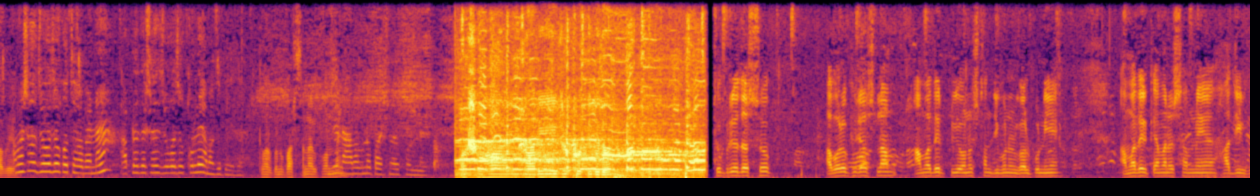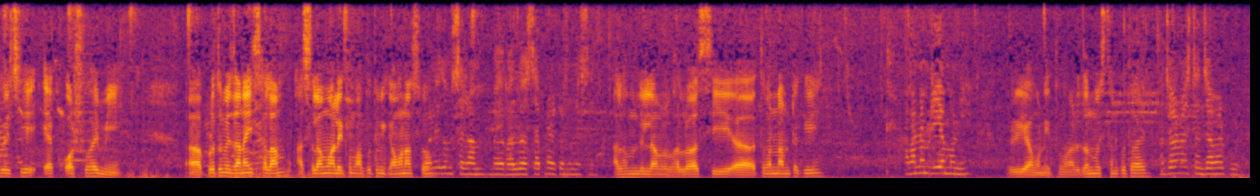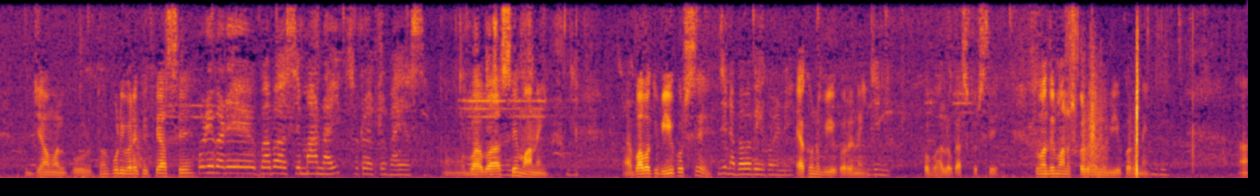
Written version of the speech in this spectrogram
কীভাবে আমার সাথে যোগাযোগ করতে হবে না। আপনাদের সাথে যোগাযোগ করলে আমাকে পেয়ে যাবে। তোমার কোনো পার্সোনাল ফোন নেই না আমার কোনো পার্সোনাল ফোন নেই। নারীর প্রতিবেদন। সুপ্রিয় দর্শক আবারও ফিরে আসলাম আমাদের প্রিয় অনুষ্ঠান জীবনের গল্প নিয়ে। আমাদের ক্যামেরার সামনে হাজির হয়েছে এক অসহায় মেয়ে। প্রথমে জানাই সালাম। আসসালামু আলাইকুম আপু তুমি কেমন আছো? ওয়ালাইকুম সালাম। ভাই ভালো আছে আপনারা কেমন আছেন? আলহামদুলিল্লাহ আমরা ভালো আছি। তোমার নামটা কি? আমার নাম রিয়ামণি। রিয়ামণি তোমার জন্মস্থান কোথায়? জন্মস্থান জামালপুর। জামালপুর। তোমার পরিবারে কে কে আছে? পরিবারে বাবা আছে মা নাই ছোট একটা ভাই আছে। বাবা আছে মা নেই। বাবা কি বিয়ে করছে? জি না বাবা বিয়ে করে নাই। এখনও বিয়ে করে নাই? জি না। খুব ভালো কাজ করছে। তোমাদের মানুষ করার জন্য বিয়ে করে নাই?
